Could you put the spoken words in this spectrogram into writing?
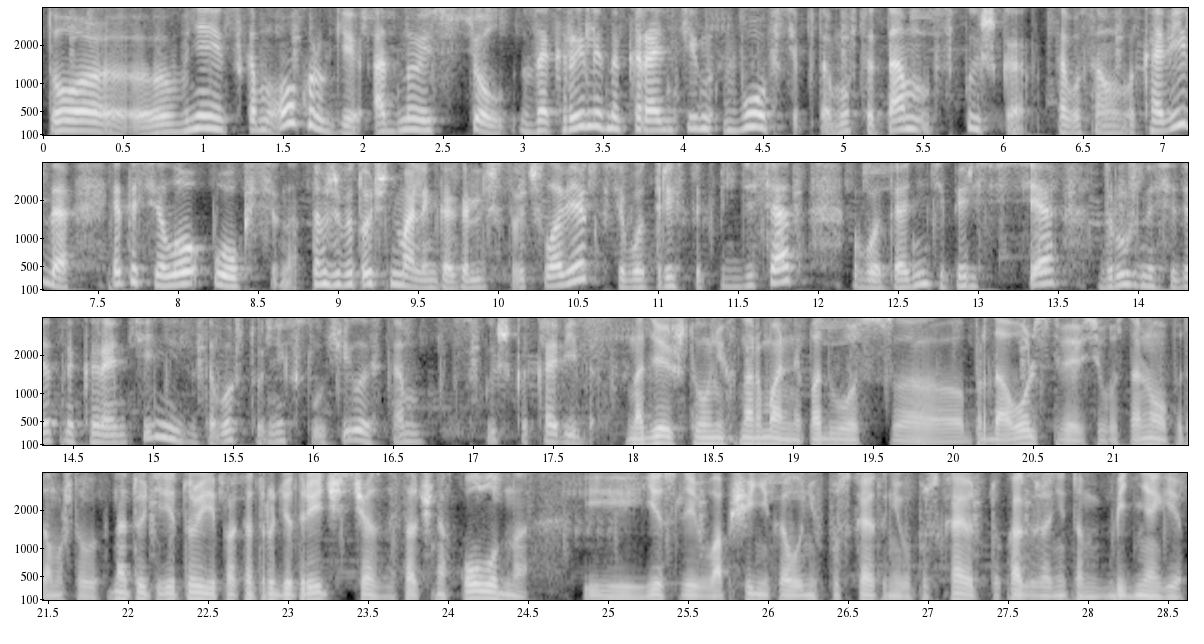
то э, в Ненецком округе одно из сел закрыли на карантин вовсе, потому что там вспышка того самого ковида. Это село Оксина. Там живет очень маленькое количество человек, всего 350, вот, и они теперь все дружно сидят на карантине из-за того, что у них случилась там вспышка ковида. Надеюсь, что у них нормальный подвоз э, продовольствия и всего остального, потому что на той территории, по которой идет речь, сейчас достаточно холодно, и если вообще никого не впускают и не выпускают, то как же они там, бедняги,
